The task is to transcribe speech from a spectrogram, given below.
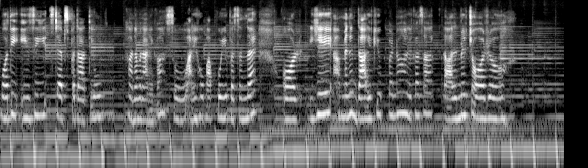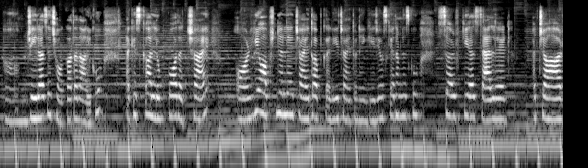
बहुत ही इजी स्टेप्स बताती हूँ खाना बनाने का। सो आई होप आपको ये पसंद आए। और ये, मैंने दाल के ऊपर ना हल्का सा दाल मिर्च और जीरा से छौंका था दाल को। ताकि इसका लुक बहुत अच्छा है और ये ऑप्शनल है, चाहे तो आप करिए, चाहे तो नहीं कीजिए। उसके बाद हमने इसको सर्व किया सैलड अचार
